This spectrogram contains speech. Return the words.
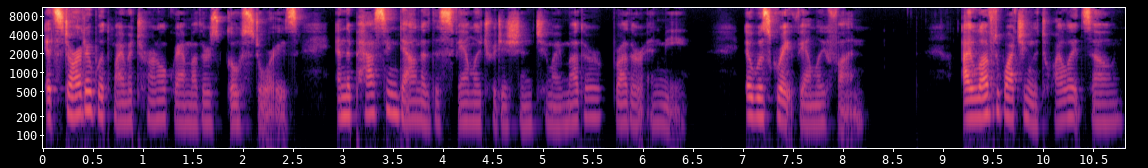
It started with my maternal grandmother's ghost stories and the passing down of this family tradition to my mother, brother, and me. It was great family fun. I loved watching The Twilight Zone,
